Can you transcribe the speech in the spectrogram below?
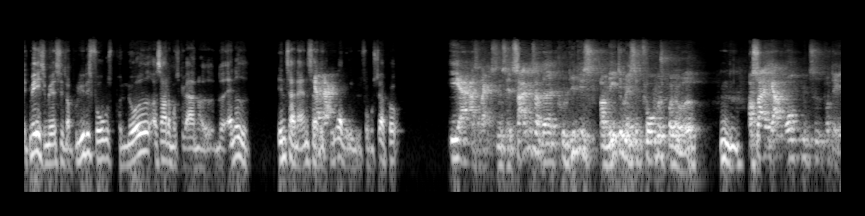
et mediemæssigt og politisk fokus på noget, og så har der måske været noget, noget andet interne ansatte, ja. der vil fokusere på? Ja, altså der kan sådan set sagtens have været et politisk og mediemæssigt fokus på noget. Mm. Og så har jeg brugt min tid på det.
